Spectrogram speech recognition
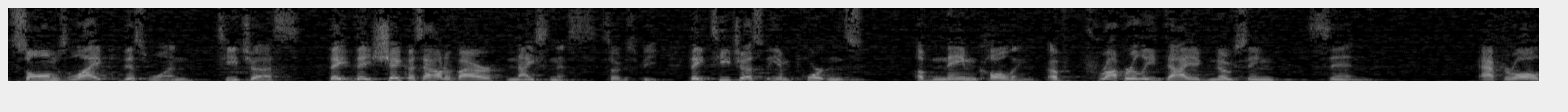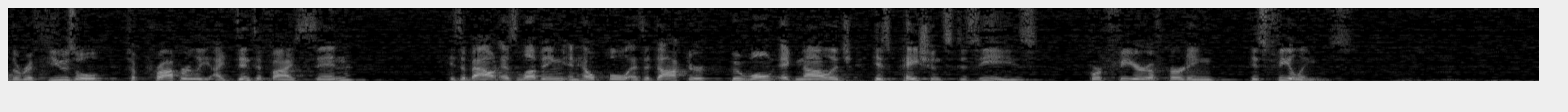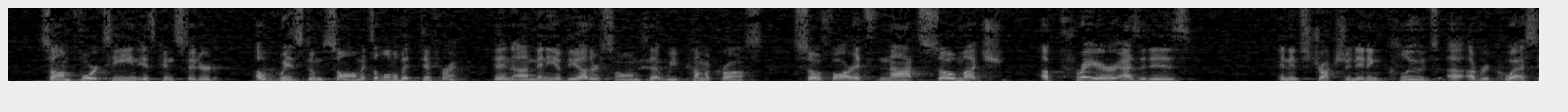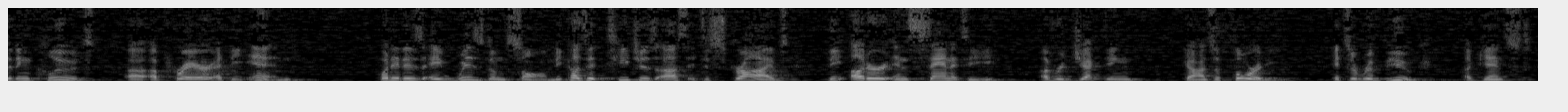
Psalms like this one teach us, they, they shake us out of our niceness, so to speak. They teach us the importance of name calling, of properly diagnosing sin. After all, the refusal to properly identify sin is about as loving and helpful as a doctor who won't acknowledge his patient's disease for fear of hurting his feelings. Psalm 14 is considered a wisdom psalm. It's a little bit different than uh, many of the other psalms that we've come across so far. It's not so much a prayer as it is an instruction. It includes a, a request. It includes uh, a prayer at the end but it is a wisdom psalm because it teaches us, it describes the utter insanity of rejecting God's authority. It's a rebuke against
